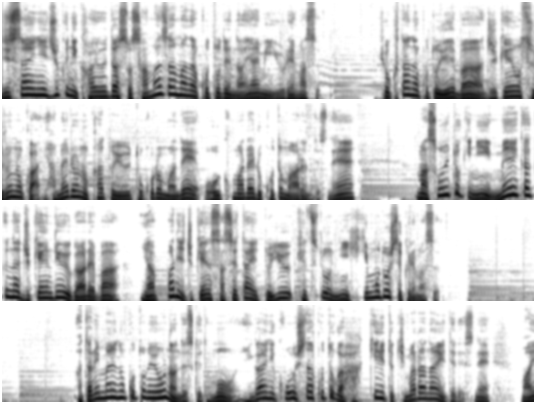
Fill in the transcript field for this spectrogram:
実際に塾に通い出すと様々なことで悩み揺れます。極端なことを言えば受験をするのかやめるのかというところまで追い込まれることもあるんですね。まあそういう時に明確な受験理由があればやっぱり受験させたいという結論に引き戻してくれます。当たり前のことのようなんですけども意外にこうしたことがはっきりと決まらないでですね迷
